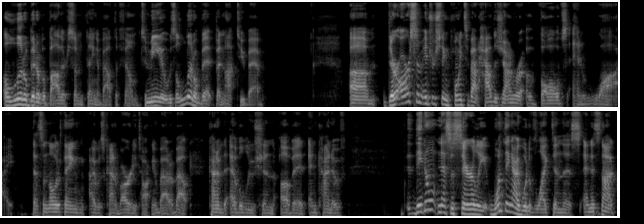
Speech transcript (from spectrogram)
a little bit of a bothersome thing about the film. To me, it was a little bit, but not too bad. Um, there are some interesting points about how the genre evolves and why. That's another thing I was kind of already talking about, about kind of the evolution of it and kind of. They don't necessarily. One thing I would have liked in this, and it's not,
